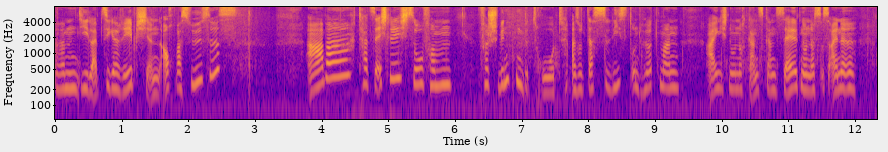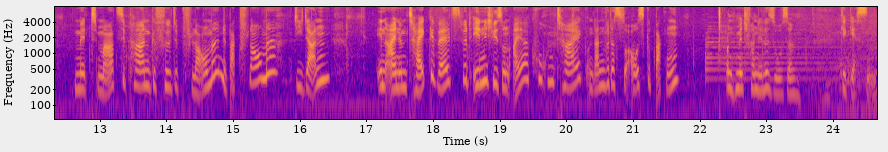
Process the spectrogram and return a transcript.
ähm, die Leipziger Räbchen, auch was Süßes, aber tatsächlich so vom Verschwinden bedroht. Also das liest und hört man eigentlich nur noch ganz, ganz selten. Und das ist eine mit Marzipan gefüllte Pflaume, eine Backpflaume, die dann in einem Teig gewälzt wird, ähnlich wie so ein Eierkuchenteig. Und dann wird das so ausgebacken und mit Vanillesoße gegessen.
